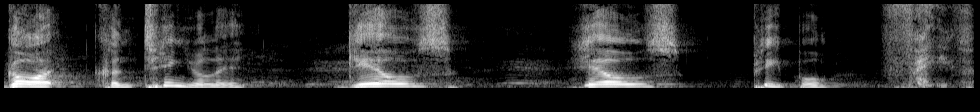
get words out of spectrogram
God continually gives his people faith.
